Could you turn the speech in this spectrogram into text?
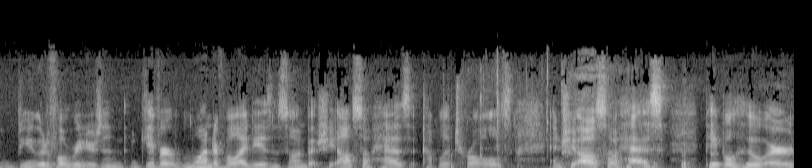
beautiful readers and give her wonderful ideas and so on. But she also has a couple of trolls, and she also has people who are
